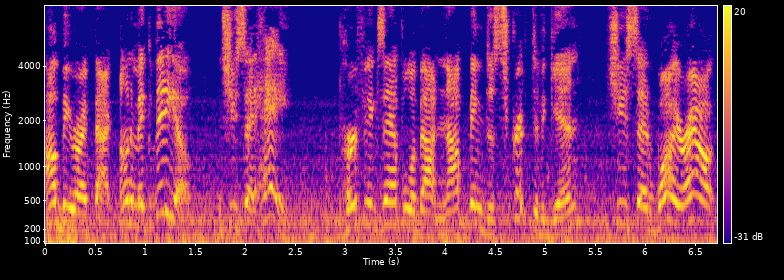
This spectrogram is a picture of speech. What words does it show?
I'll be right back. I'm gonna make a video. And she said, hey, perfect example about not being descriptive again. She said, while you're out,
